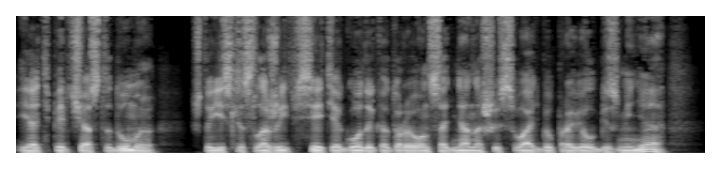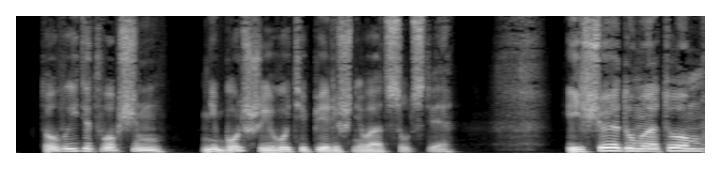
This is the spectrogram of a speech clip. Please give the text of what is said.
Я теперь часто думаю, что если сложить все те годы, которые он со дня нашей свадьбы провел без меня, то выйдет, в общем, не больше его теперешнего отсутствия. И еще я думаю о том,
